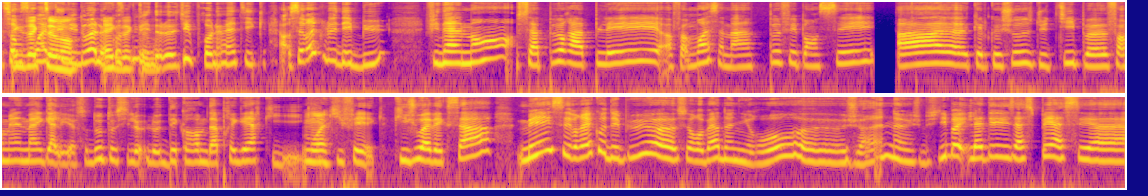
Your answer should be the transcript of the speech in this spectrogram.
sans Exactement. pointer du doigt le contenu Exactement. idéologique problématique. Alors c'est vrai que le début, finalement, ça peut rappeler, enfin moi ça m'a un peu fait penser à quelque chose du type euh, For Me and My Gal. Il y a sans doute aussi le, le décorum d'après-guerre qui, qui, Ouais. qui fait, qui joue avec ça. Mais c'est vrai qu'au début, euh, ce Robert De Niro, euh, jeune, je me suis dit, bah, il a des aspects assez, euh,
